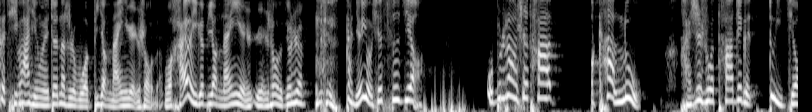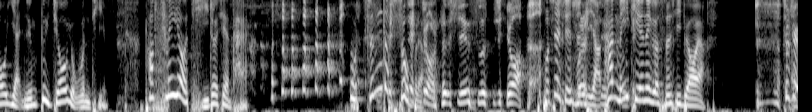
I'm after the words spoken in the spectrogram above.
个奇葩行为真的是我比较难以忍受的。我还有一个比较难以忍忍受的，就是 感觉有些司机啊，我不知道是他不看路，还是说他这个对焦眼睛对焦有问题，他非要骑着线开，我真的受不了这。种是新司机吧？不是新司机啊，他没贴那个实习标呀，就是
